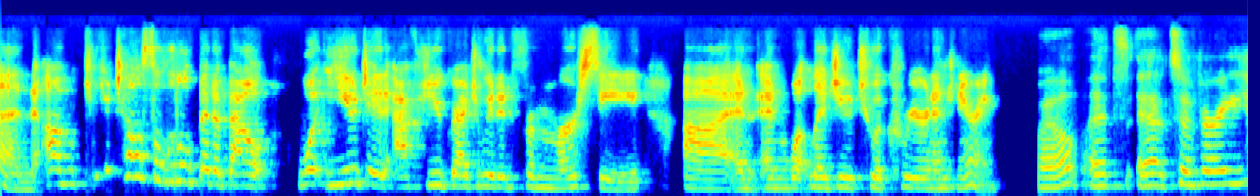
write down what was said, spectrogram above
anne um, can you tell us a little bit about what you did after you graduated from mercy uh, and and what led you to a career in engineering? Well it's it's a very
